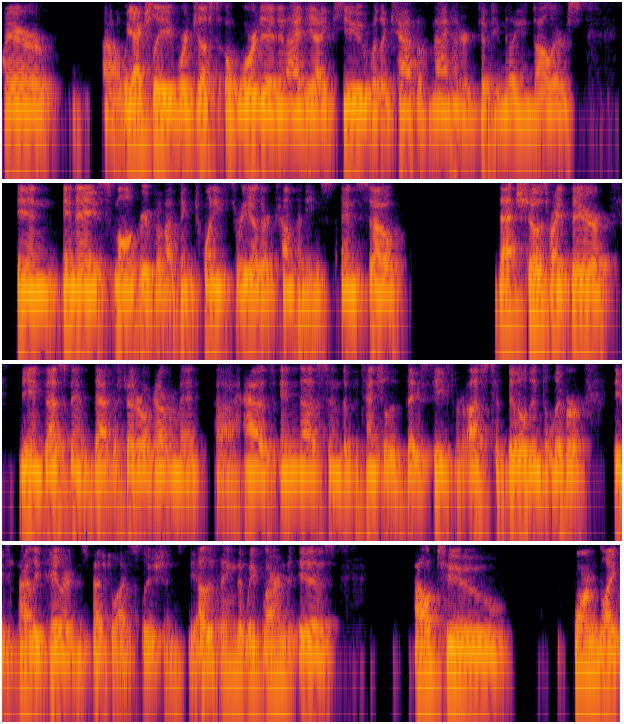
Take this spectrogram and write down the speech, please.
where uh, we actually were just awarded an IDIQ with a cap of $950 million in, in a small group of, I think, 23 other companies. And so that shows right there the investment that the federal government uh, has in us and the potential that they see for us to build and deliver these highly tailored and specialized solutions. The other thing that we've learned is how to form like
